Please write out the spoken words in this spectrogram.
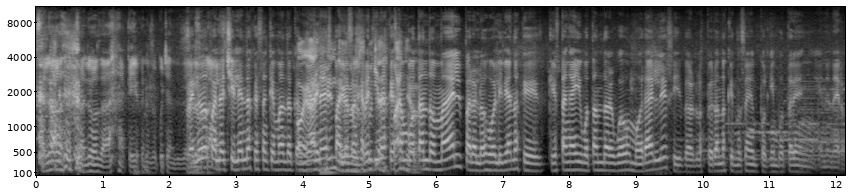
Saludos, saludos a aquellos que nos escuchan desde Saludos para los chilenos que están quemando Oye, camiones, gente para los de argentinos que están votando mal, para los bolivianos que, que están ahí votando al huevo Morales y para los peruanos que no saben por quién votar en, en enero.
